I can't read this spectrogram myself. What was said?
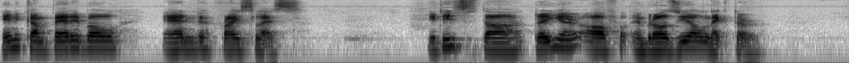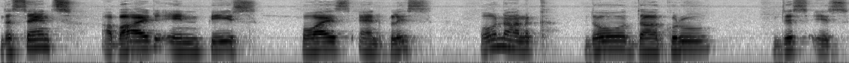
incomparable and priceless. It is the treasure of ambrosial nectar. The saints Abide in peace, poise, and bliss. O Nanak, though the Guru, this is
